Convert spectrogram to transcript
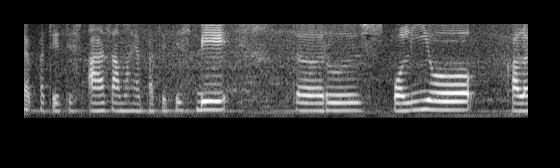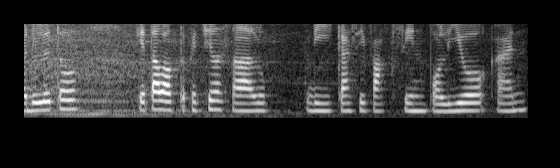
hepatitis A sama hepatitis B terus polio. Kalau dulu tuh kita waktu kecil selalu dikasih vaksin polio kan.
